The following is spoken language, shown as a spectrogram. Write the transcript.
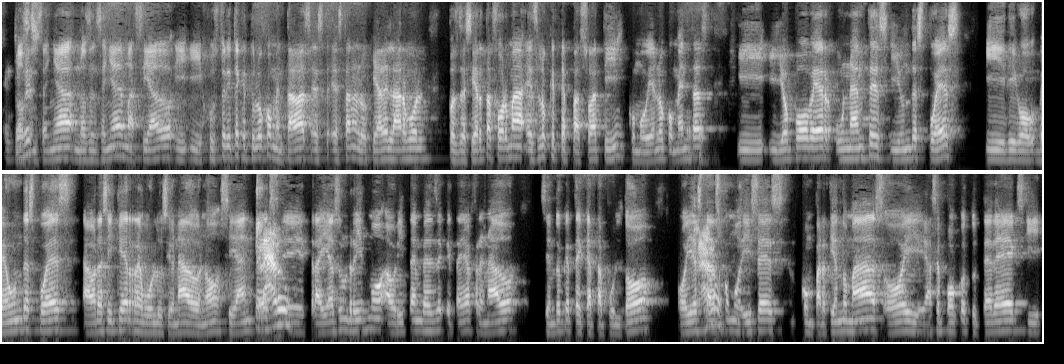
Entonces, nos, enseña, nos enseña demasiado y, justo ahorita que tú lo comentabas, esta, analogía del árbol, pues de cierta forma es lo que te pasó a ti, como bien lo comentas, y, yo puedo ver un antes y un después, y digo, veo un después, ahora sí que revolucionado, ¿no? Si antes eh, traías un ritmo, ahorita en vez de que te haya frenado, siento que te catapultó. Hoy estás, como dices, compartiendo más, hoy hace poco tu TEDx y,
